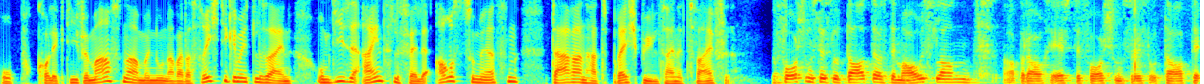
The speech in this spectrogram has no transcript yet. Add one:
Ob kollektive Maßnahmen nun aber das richtige Mittel seien, um diese Einzelfälle auszumerzen, daran hat Brechbühl seine Zweifel. Forschungsresultate aus dem Ausland, aber auch erste Forschungsresultate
